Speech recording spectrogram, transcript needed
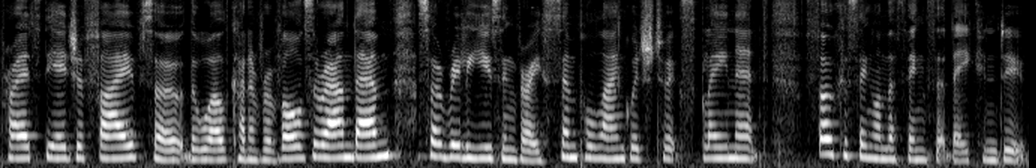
prior to the age of five, so the world kind of revolves around them. So, really using very simple language to explain it, focusing on the things that they can do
